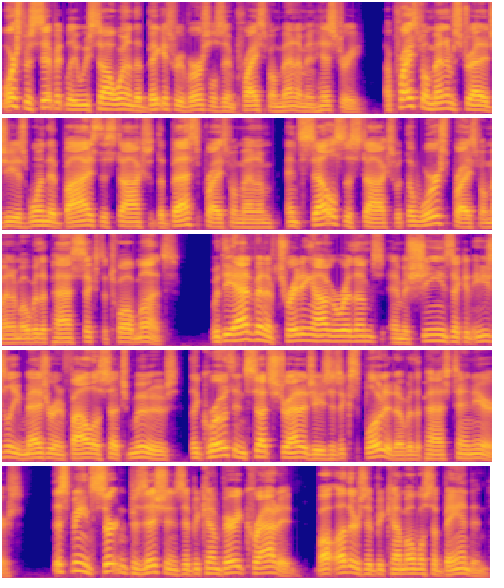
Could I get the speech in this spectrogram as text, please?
More specifically, we saw one of the biggest reversals in price momentum in history. A price momentum strategy is one that buys the stocks with the best price momentum and sells the stocks with the worst price momentum over the past 6 to 12 months. With the advent of trading algorithms and machines that can easily measure and follow such moves, the growth in such strategies has exploded over the past 10 years. This means certain positions have become very crowded, while others have become almost abandoned.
